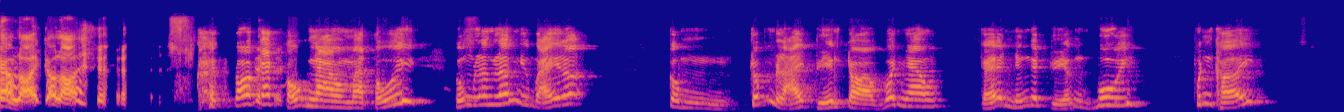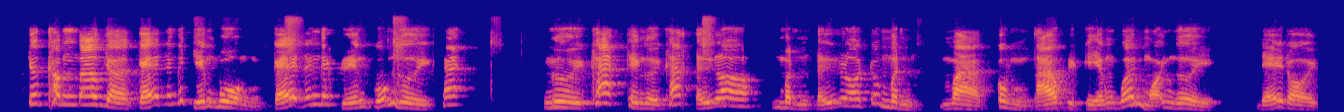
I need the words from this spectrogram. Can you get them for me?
Cáo lỗi cáo lỗi. Có các cụ nào mà tuổi cũng lớn lớn như vậy đó cùng trúm lại chuyện trò với nhau kể những cái chuyện vui phấn khởi chứ không bao giờ kể đến cái chuyện buồn kể đến cái chuyện của người khác. Người khác thì người khác tự lo mình tự lo cho mình mà cùng tạo điều kiện với mọi người để rồi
